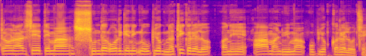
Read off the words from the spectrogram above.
ત્રણ હાર છે તેમાં સુંદર ઓર્ગેનિકનો ઉપયોગ નથી કરેલો અને આ માંડવીમાં ઉપયોગ કરેલો છે.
